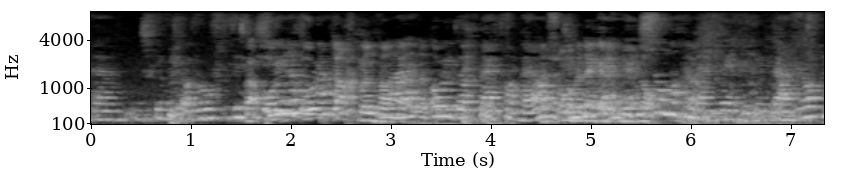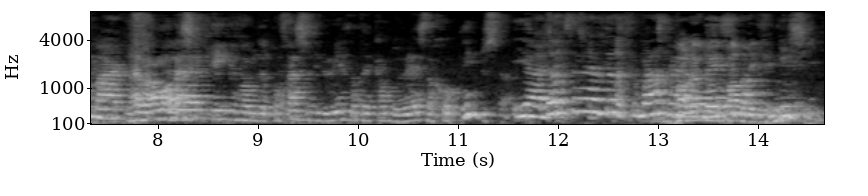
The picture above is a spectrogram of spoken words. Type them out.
Uh, misschien niet over hoeft te discussiëren. Maar ooit, ooit dacht men van wel. Ooit dacht men van wel. Sommigen denken het nu nog. Sommige Ja. mensen denken het inderdaad nog, maar... We hebben allemaal les eh, gekregen van de professor die beweert dat hij kan bewijzen dat God niet bestaat. Ja, dat, eh, dat verbaast mij wel een beetje, definitie.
